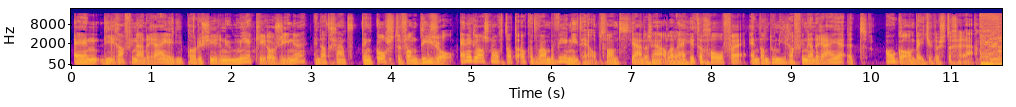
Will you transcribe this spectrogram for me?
En die raffinaderijen die produceren nu meer kerosine. En dat gaat ten koste van diesel. En ik las nog dat ook het warme weer niet helpt. Want ja, er zijn allerlei hittegolven. En dan doen die raffinaderijen het ook al een beetje rustiger aan.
